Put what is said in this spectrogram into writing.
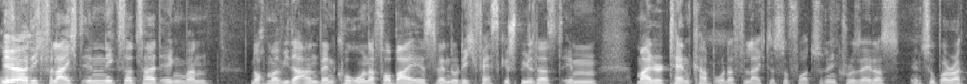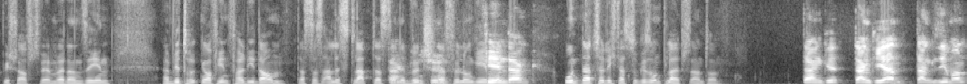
rufen yeah. wir dich vielleicht in nächster Zeit irgendwann nochmal wieder an, wenn Corona vorbei ist, wenn du dich festgespielt hast im Minor 10 Cup oder vielleicht es sofort zu den Crusaders in Super Rugby schaffst, werden wir dann sehen. Äh, wir drücken auf jeden Fall die Daumen, dass das alles klappt, dass deine Wünsche in Erfüllung gehen. Vielen Dank. Und natürlich, dass du gesund bleibst, Anton. Danke, danke Jan, danke Simon.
